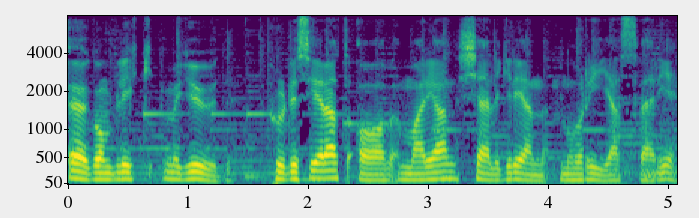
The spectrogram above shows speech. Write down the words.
Ögonblick med Gud producerat av Marianne Källgren, Noria Sverige.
